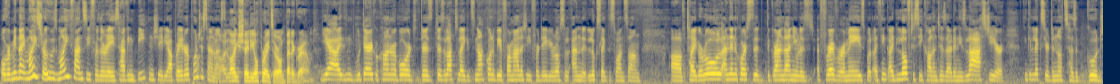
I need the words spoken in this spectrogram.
over Midnight Maestro, who's my fancy for the race, having beaten Shady Operator at Punchestown last I time. like Shady Operator on better ground. Yeah, I think with Derek O'Connor aboard, there's there's a lot to like. It's not going to be a formality for Davy Russell, and it looks like the swan song of Tiger Roll. And then, of course, the, the Grand Annual is a forever a maze. But I think I'd love to see Colin Tizzard in his last year. I think Elixir de Nutz has a good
